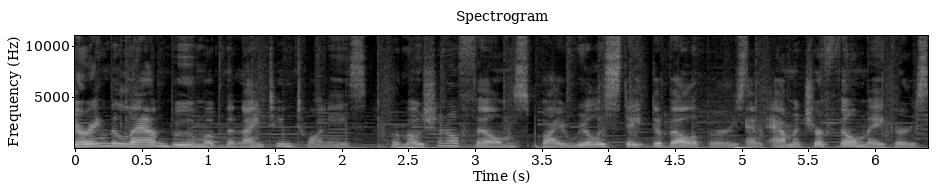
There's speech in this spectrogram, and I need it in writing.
During the land boom of the 1920s, promotional films by real estate developers and amateur filmmakers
